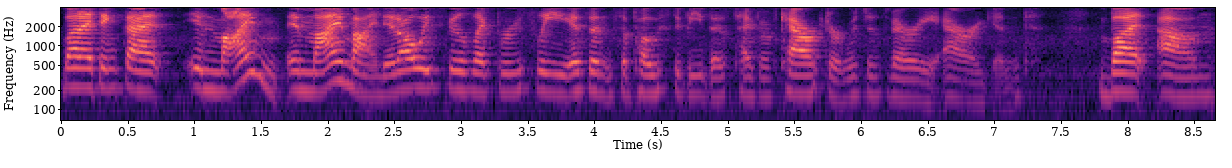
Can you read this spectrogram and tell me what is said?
but I think that in my in my mind, it always feels like Bruce Lee isn't supposed to be this type of character, which is very arrogant. But um,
